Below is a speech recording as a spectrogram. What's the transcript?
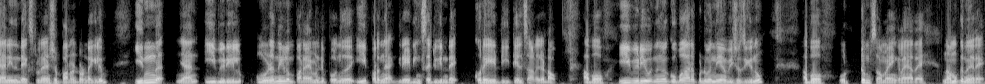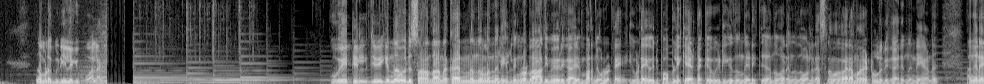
ഞാൻ ഇതിന്റെ എക്സ്പ്ലനേഷൻ പറഞ്ഞിട്ടുണ്ടെങ്കിലും ഇന്ന് ഞാൻ ഈ വീഡിയോയിൽ മുഴനീളം പറയാൻ വേണ്ടി പോകുന്നത് ഈ പറഞ്ഞ ഗ്രേഡിംഗ് സർട്ടിഫിക്കറ്റിന്റെ കുറേ ഡീറ്റെയിൽസ് ആണ് കേട്ടോ. അപ്പോൾ ഈ വീഡിയോ നിങ്ങൾക്ക് ഉപകാരപ്പെടുമെന്ന് ഞാൻ വിശ്വസിക്കുന്നു. അപ്പോൾ ഒട്ടും സമയം കളയാതെ നമുക്ക് നേരെ നമ്മുടെ വീഡിയോയിലേക്ക് പോകാം കുവൈറ്റിൽ ജീവിക്കുന്ന ഒരു സാധാരണക്കാരൻ എന്നുള്ള നിലയിൽ നിങ്ങളോട് ആദ്യമേ ഒരു കാര്യം പറഞ്ഞുകൊള്ളട്ടെ. ഇവിടെ ഒരു പബ്ലിക്കായിട്ടൊക്കെ വീഡിയോ നിന്ന് എടുക്കുക എന്ന് പറയുന്നത് വളരെ ശ്രമകരമായിട്ടുള്ളൊരു കാര്യം തന്നെയാണ്. അങ്ങനെ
